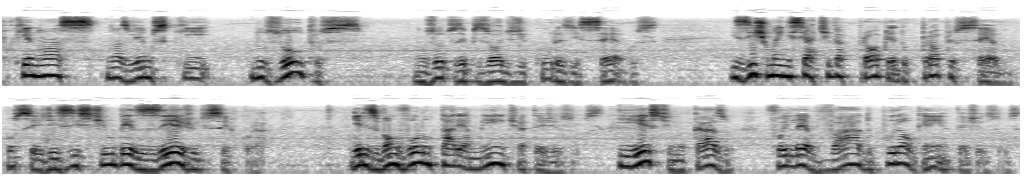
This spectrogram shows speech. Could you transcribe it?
Porque nós, nós vemos que nos outros, nos outros episódios de curas de cegos, existe uma iniciativa própria do próprio cego, ou seja, existiu o desejo de ser curado. E eles vão voluntariamente até Jesus. E este, no caso, foi levado por alguém até Jesus.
